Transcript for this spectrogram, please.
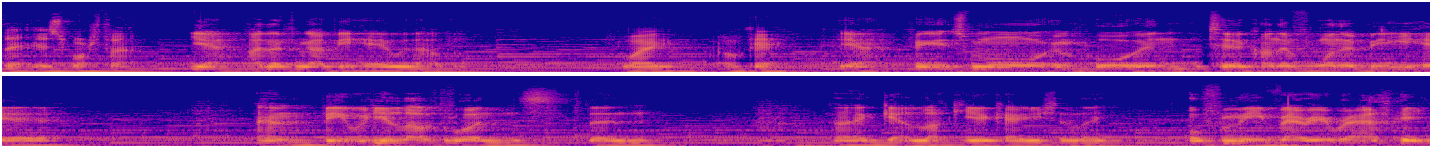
that is worth it? Yeah, I don't think I'd be here without them. Wow, okay. Yeah, I think it's more important to kind of want to be here and be with your loved ones than uh, get lucky occasionally. Or for me, very rarely.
